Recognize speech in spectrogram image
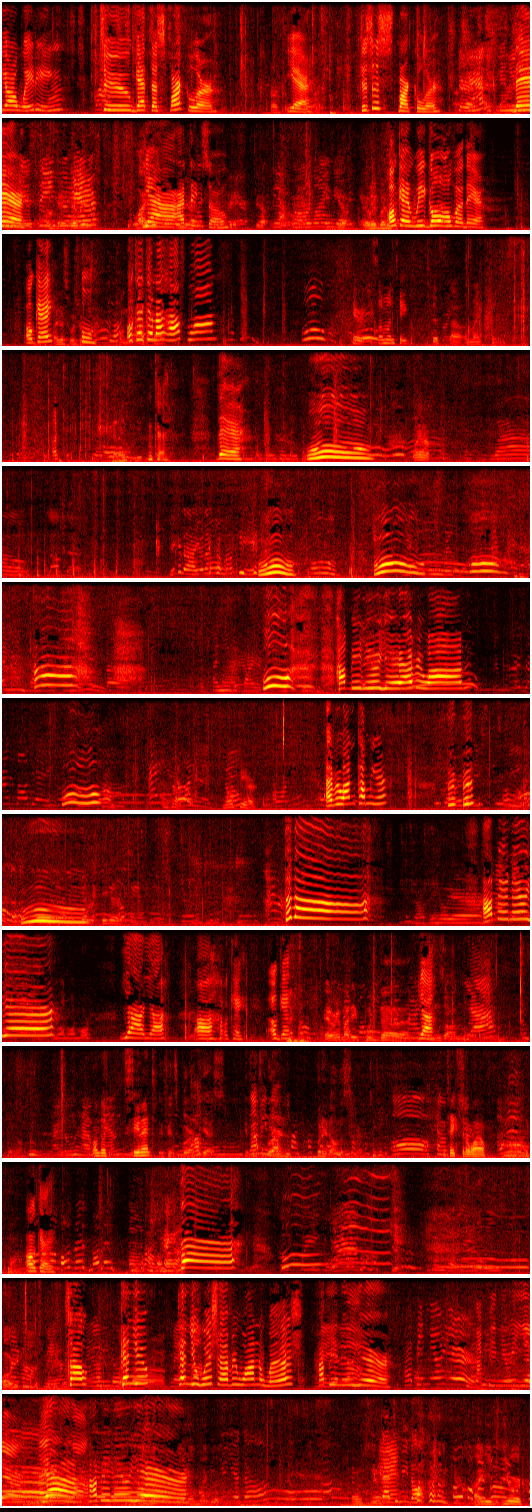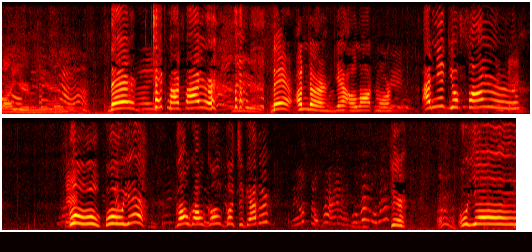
we are waiting to get the sparkler. Yeah. This is sparkler. There. Yeah, I think so. Okay, we go over there. Okay? Ooh. Okay, can I have one? Here, someone take this out of my pants. Okay. Okay. There. Ooh. Why not? Ooh. Ooh. Ooh. Ah. Ooh. Happy New Year, everyone. Ooh. No fear. Everyone, come here. Ooh. Ta-da! Happy New Year! You want one more? Yeah, yeah. Uh, okay. Okay. Everybody put the Yeah. things on. Yeah. On the cement, If it's burned, yes. If it's burned, put it on the cement. Oh, it takes it a while. Okay. There. Oh, you can just. So, can you can you wish everyone a wish? Happy New Year. Happy New Year! Happy New Year! Yeah. Happy New Year. Give that to me though. I need your fire, man. There. Take my fire. there. Under. Yeah, a lot more. I need your fire. Oh, oh, yeah. Go, go, go, go together. Here. Ah. Oh, yay.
